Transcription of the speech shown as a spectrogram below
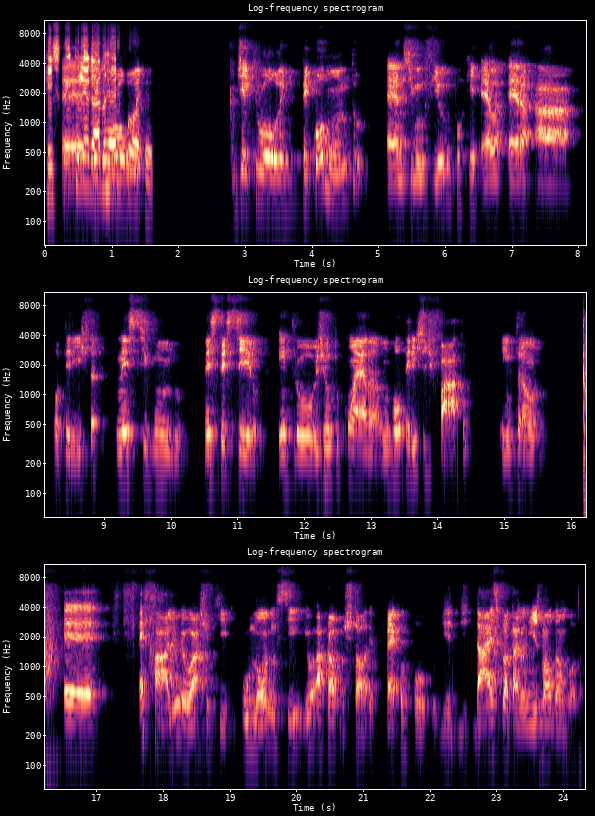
Respeito É, o legado do J.K. Harry Rowling. Potter. Jake Rowling pecou muito é, no segundo filme, porque ela era a roteirista. Nesse segundo, nesse terceiro, entrou junto com ela um roteirista de fato. Então, é, é falho, eu acho que o nome em si e a própria história peca um pouco de, de dar esse protagonismo ao Dumbledore.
